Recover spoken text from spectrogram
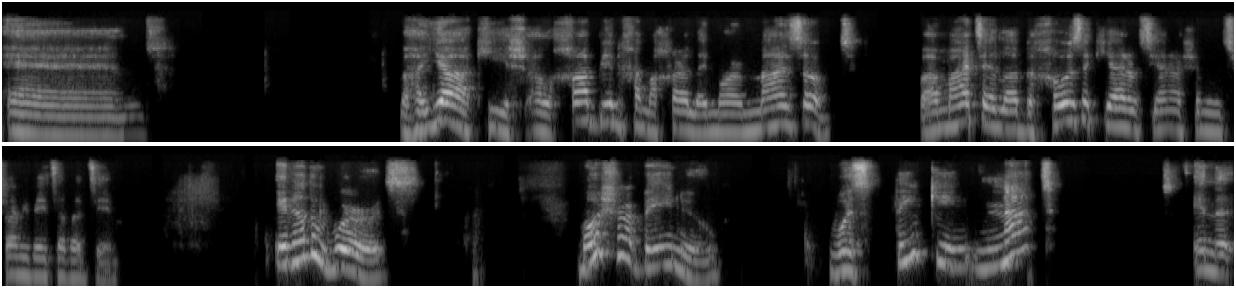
And והיה כי ישאלך בנך מחר לאמור מה זאת? In other words, Moshe Rabbeinu was thinking not in the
